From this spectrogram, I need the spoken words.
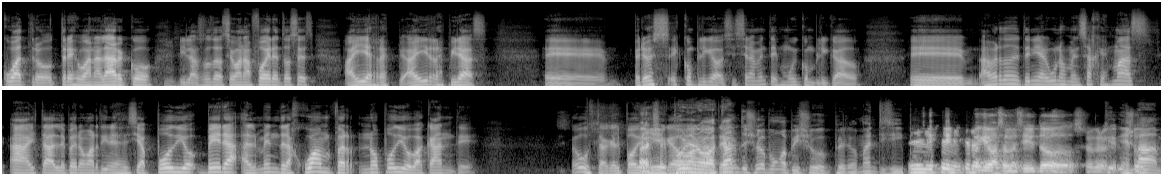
4 o 3 van al arco y las otras se van afuera. Entonces ahí, es ahí respirás. Eh, pero es, es complicado, sinceramente es muy complicado. Eh, a ver dónde tenía algunos mensajes más. Ah, ahí está, el de Pedro Martínez decía: Podio, Vera, Almendra, Juanfer, no podio vacante. Me gusta que el podio haya quedado pobre no vacante. vacante, yo lo pongo a Pichu, pero me anticipo. Sí, sí, creo que vamos a conseguir todos. Yo creo Que- es más,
